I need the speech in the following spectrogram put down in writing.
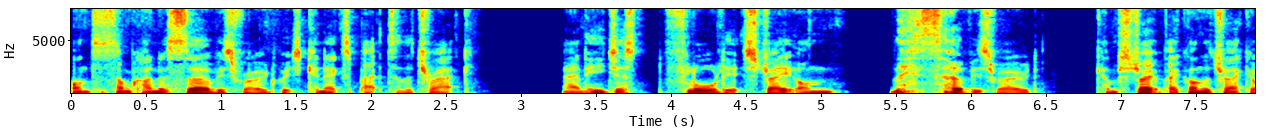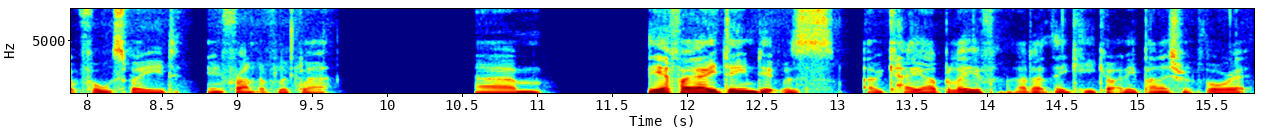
onto some kind of service road which connects back to the track. And he just floored it straight on the service road comes straight back on the track at full speed in front of Leclerc. Um, the FIA deemed it was okay, I believe. I don't think he got any punishment for it,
